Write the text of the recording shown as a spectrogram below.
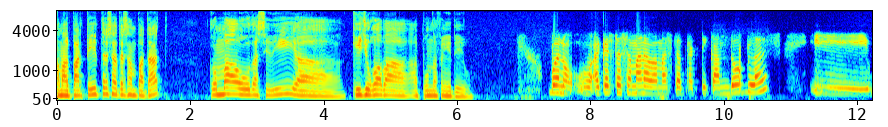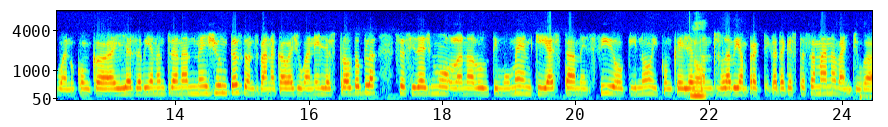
Amb el partit 3 a 3 empatat, com vau decidir eh, qui jugava al punt definitiu? Bueno, aquesta setmana vam estar practicant dobles i, bueno, com que elles havien entrenat més juntes, doncs van acabar jugant elles, però el doble se decideix molt en l'últim moment, qui ja està més fi o qui no, i com que elles No. doncs, l'havien practicat aquesta setmana, van jugar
